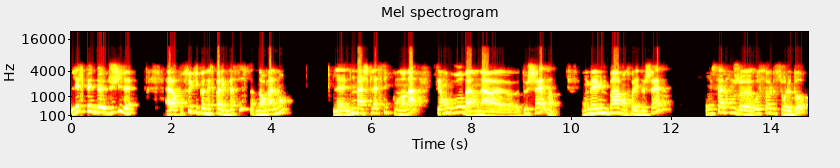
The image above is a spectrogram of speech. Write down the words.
lesté du gilet? Alors, pour ceux qui connaissent pas l'exercice, normalement, l'image classique qu'on en a, c'est en gros, ben, on a euh, deux chaises, on met une barre entre les deux chaises, on s'allonge euh, au sol sur le dos,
